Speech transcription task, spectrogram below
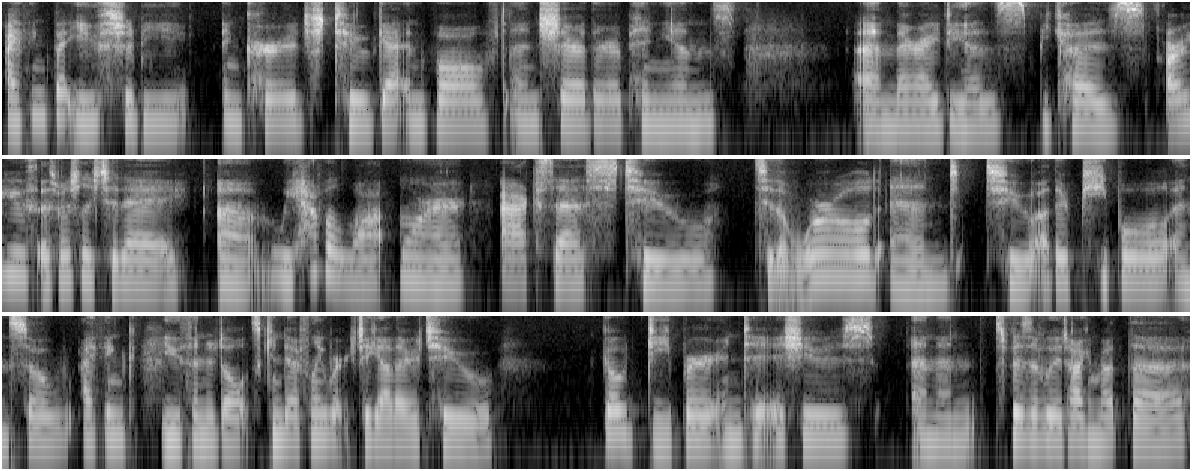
I think that youth should be encouraged to get involved and share their opinions and their ideas because our youth, especially today, um, we have a lot more access to to the world and to other people, and so I think youth and adults can definitely work together to go deeper into issues, and then specifically talking about the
